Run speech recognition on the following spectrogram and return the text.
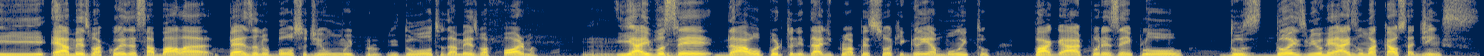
e é a mesma coisa, essa bala pesa no bolso de um e do outro da mesma forma. Uhum, e aí você é. dá a oportunidade para uma pessoa que ganha muito pagar, por exemplo, dos dois mil reais numa calça jeans.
